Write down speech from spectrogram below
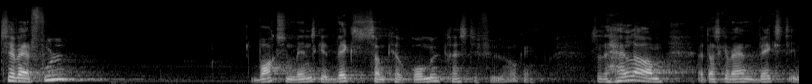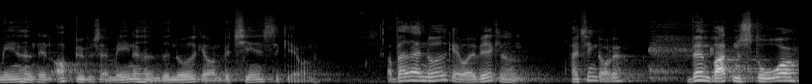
til at være et fuld voksen menneske, et vækst, som kan rumme Kristi fylde. Okay. Så det handler om, at der skal være en vækst i menigheden, en opbyggelse af menigheden ved nådegaven, ved tjenestegaverne. Og hvad er nådegaver i virkeligheden? Har I tænkt over det? Hvem var den store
